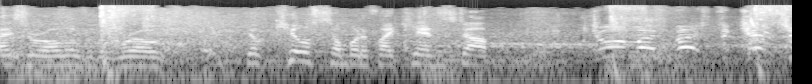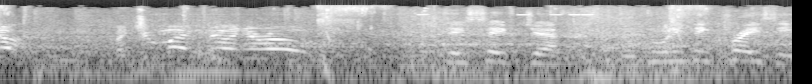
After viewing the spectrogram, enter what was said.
Guys are all over the road. They'll kill someone if I can't stop them. Doing my best to catch up, but you might be on your own. Stay safe, Jeff. Don't do anything crazy.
